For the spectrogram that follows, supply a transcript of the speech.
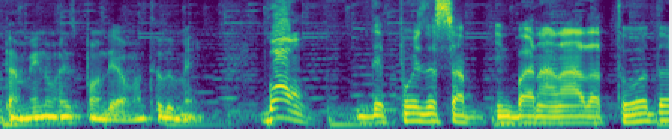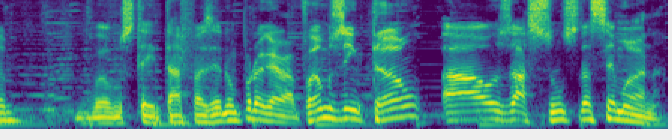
Também não respondeu, mas tudo bem. Bom, depois dessa embananada toda, vamos tentar fazer um programa. Vamos então aos assuntos da semana.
